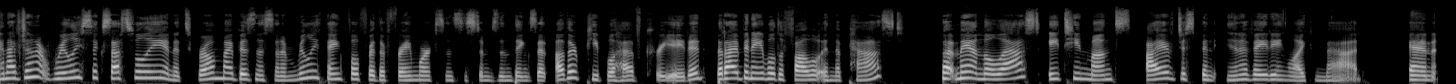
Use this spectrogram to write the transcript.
and I've done it really successfully and it's grown my business. And I'm really thankful for the frameworks and systems and things that other people have created that I've been able to follow in the past. But man, the last 18 months, I have just been innovating like mad. And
